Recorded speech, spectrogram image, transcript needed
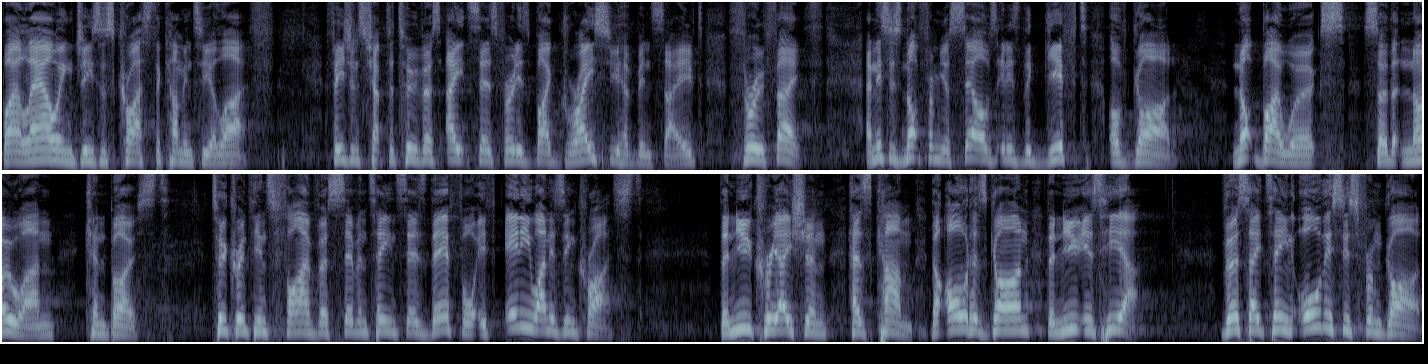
by allowing Jesus Christ to come into your life? Ephesians chapter 2 verse 8 says for it is by grace you have been saved through faith. And this is not from yourselves, it is the gift of God not by works, so that no one can boast. 2 Corinthians 5, verse 17 says, Therefore, if anyone is in Christ, the new creation has come. The old has gone, the new is here. Verse 18, all this is from God,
